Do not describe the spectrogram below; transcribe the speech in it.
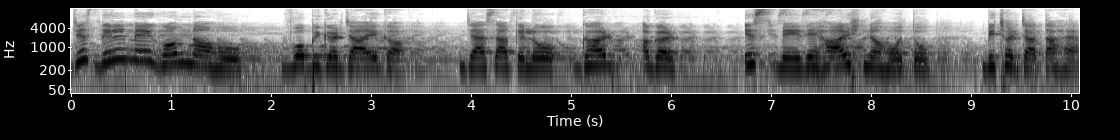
जिस दिल में गम ना हो, वो बिगड़ जाएगा। जैसा कि लोग घर अगर इसमें रिहाइश न हो तो बिछड़ जाता है।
